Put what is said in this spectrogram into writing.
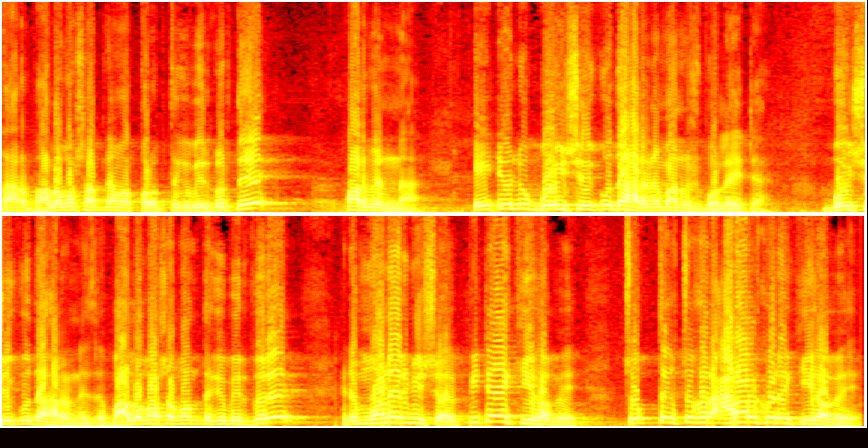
তার ভালোবাসা আপনি আমার কলব থেকে বের করতে পারবেন না। এইটা হলো বৈষয়িক উদাহরণে মানুষ বলে এটা। বৈষয়িক উদাহরণে যে ভালোবাসা মন থেকে বের করে, এটা মনের বিষয়। পিটাই কি হবে? চোখ থেকে চোখের আড়াল করে কি হবে?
